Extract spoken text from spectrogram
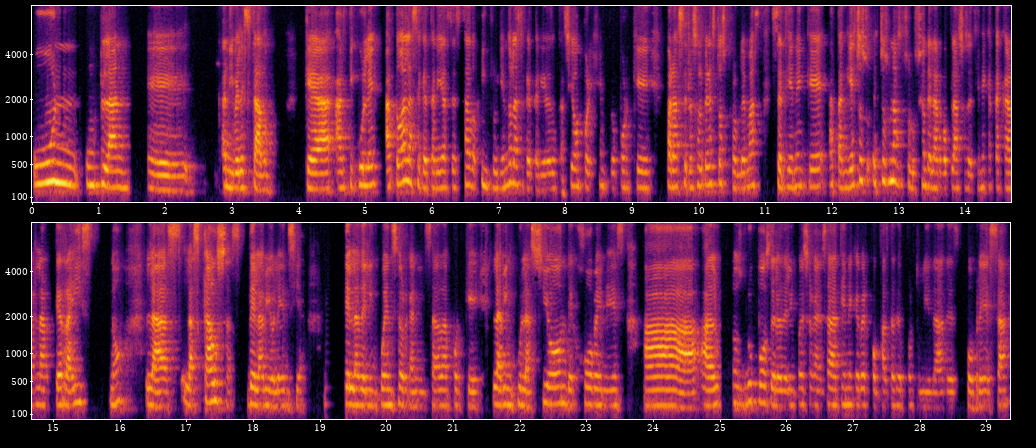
Un, un plan eh, a nivel Estado que articule a todas las secretarías de Estado, incluyendo la Secretaría de Educación, por ejemplo, porque para resolver estos problemas se tienen que atacar, y esto es, esto es una solución de largo plazo, se tiene que atacar la, de raíz, ¿no? Las, las causas de la violencia, de la delincuencia organizada, porque la vinculación de jóvenes a, a, los grupos de la delincuencia organizada tiene que ver con falta de oportunidades, pobreza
